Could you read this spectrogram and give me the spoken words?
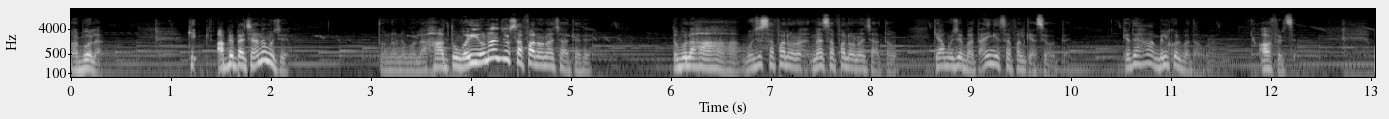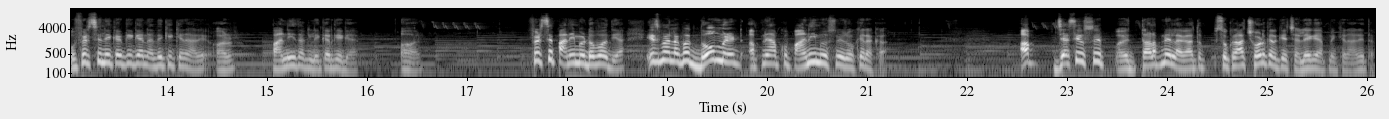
और बोला कि आपने पहचाना मुझे? तो उन्होंने बोला हाँ तुम वही हो ना जो सफल होना चाहते थे? तो बोला हाँ हाँ हाँ मुझे सफल होना, मैं सफल होना चाहता हूँ। क्या मुझे बताएँगे सफल कैसे होते हैं? कहते हाँ बिल्कुल बताऊँगा। और फिर से, वो फिर से लेकर के गए नदी के किनारे और पानी तक लेकर के गए और फिर से पानी में डुबो दिया। इसमें लगभग दो मिनट अपने आप को पानी में उसने रोके रखा। अब जैसे उसने तड़पने लगा तो सुकरात छोड़ करके चले गए अपने किनारे तक।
